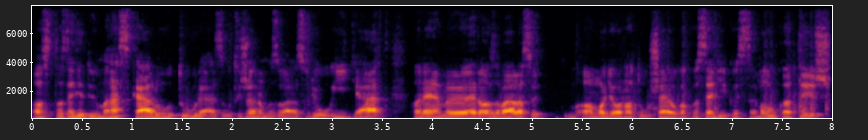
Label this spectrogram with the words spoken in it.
azt az egyedül mászkáló túrázót, és erre nem az a válasz, hogy jó, így járt, hanem erre az a válasz, hogy a magyar hatóságok akkor szedjék össze magukat, és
